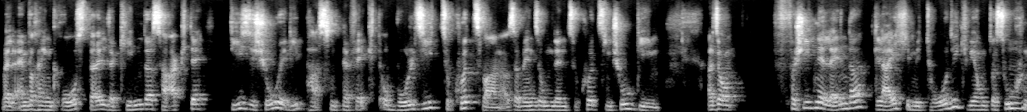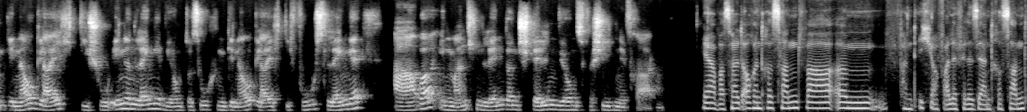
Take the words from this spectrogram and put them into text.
weil einfach ein Großteil der Kinder sagte, diese Schuhe, die passen perfekt, obwohl sie zu kurz waren, also wenn es um den zu kurzen Schuh ging. Also verschiedene Länder, gleiche Methodik. Wir untersuchen mhm. genau gleich die Schuhinnenlänge, wir untersuchen genau gleich die Fußlänge, aber in manchen Ländern stellen wir uns verschiedene Fragen. Ja, was halt auch interessant war, ähm, fand ich auf alle Fälle sehr interessant,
